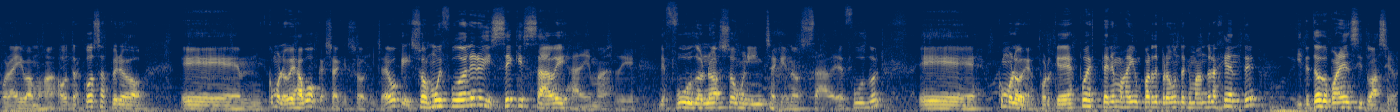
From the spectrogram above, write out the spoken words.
por ahí vamos a, a otras cosas, pero eh, ¿cómo lo ves a Boca ya que sos hincha de Boca? Y sos muy futbolero y sé que sabes además de, de fútbol, no sos un hincha que no sabe de fútbol. Eh, ¿Cómo lo ves? Porque después tenemos ahí un par de preguntas que mandó la gente y te tengo que poner en situación.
